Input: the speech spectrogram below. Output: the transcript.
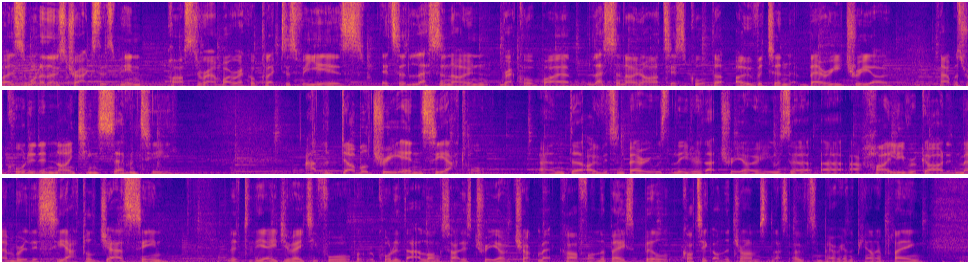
Well, it's one of those tracks that's been passed around by record collectors for years. It's a lesser known record by a lesser known artist called the Overton Berry Trio. That was recorded in 1970 at the Doubletree in Seattle. And uh, Overton Berry was the leader of that trio. He was a, a, a highly regarded member of this Seattle jazz scene lived to the age of 84, but recorded that alongside his trio Chuck Metcalf on the bass, Bill Kotick on the drums, and that's Overton Berry on the piano playing.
